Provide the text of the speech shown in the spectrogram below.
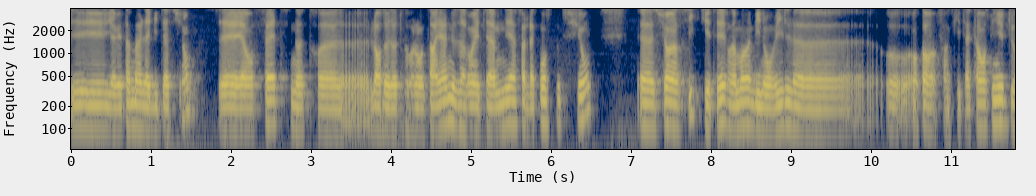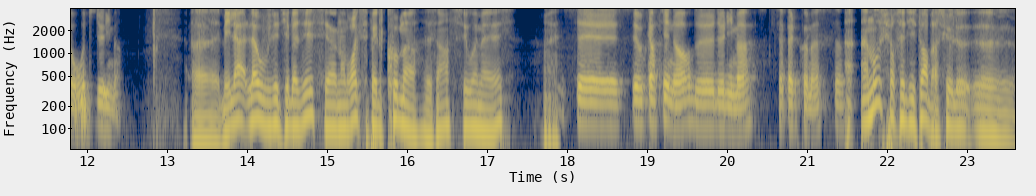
il y avait pas mal d'habitations. C'est en fait notre, euh, lors de notre volontariat, nous avons été amenés à faire de la construction euh, sur un site qui était vraiment un bidonville, encore, enfin, qui était à 40 minutes de route de Lima. mais là, là où vous étiez basé, c'est un endroit qui s'appelle Coma, c'est ça? C'est où MAS c'est, c'est au quartier nord de, de Lima, qui s'appelle Comas. Un, un, mot sur cette histoire, parce que le, euh,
